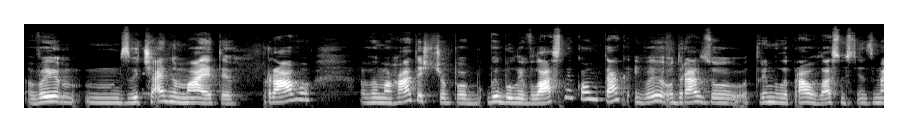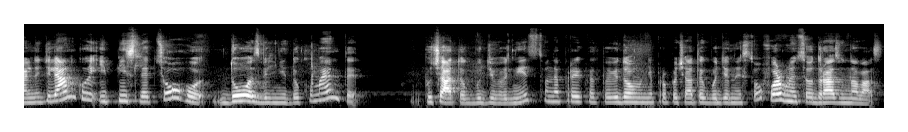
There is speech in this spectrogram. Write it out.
ви, звичайно, маєте право вимагати, щоб ви були власником, так, і ви одразу отримали право власності на земельну ділянку. І після цього дозвільні документи початок будівництва, наприклад, повідомлення про початок будівництва оформлюється одразу на вас.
